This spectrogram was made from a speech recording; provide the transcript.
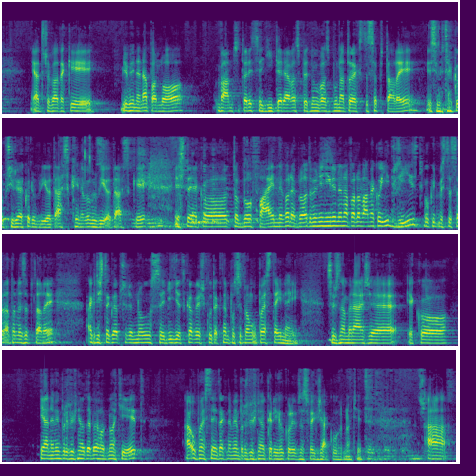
já třeba taky, mě by nenapadlo vám, co tady sedíte, dávat zpětnou vazbu na to, jak jste se ptali, jestli mi to jako přijde jako dobrý otázky nebo blbý otázky, jestli jako to bylo fajn nebo nebylo, to by mě nikdy nenapadlo vám jako jít říct, pokud byste se na to nezeptali. A když takhle přede mnou sedí děcka věšku, tak ten pocit mám úplně stejný. Což znamená, že jako já nevím, proč bych měl tebe hodnotit a úplně stejně tak nevím, proč bych měl kterýhokoliv ze svých žáků hodnotit. A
